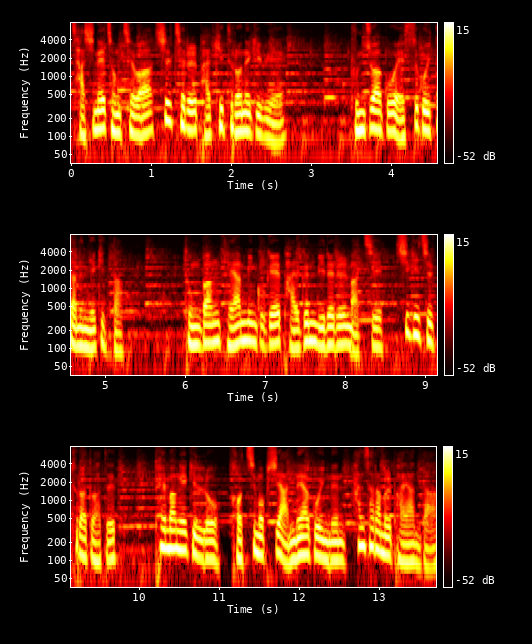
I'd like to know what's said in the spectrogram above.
자신의 정체와 실체를 밝히 드러내기 위해 분주하고 애쓰고 있다는 얘기다. 동방 대한민국의 밝은 미래를 마치 시기 질투라도 하듯 패망의 길로 거침없이 안내하고 있는 한 사람을 봐야 한다.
